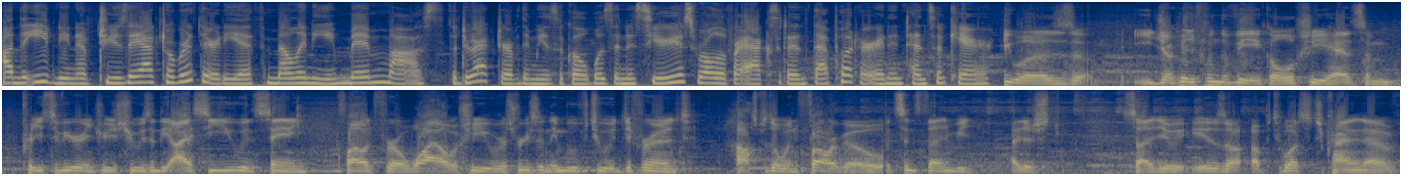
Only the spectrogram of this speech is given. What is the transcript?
On the evening of Tuesday, October 30th, Melanie Mim Moss, the director of the musical, was in a serious rollover accident that put her in intensive care. She was ejected from the vehicle. She had some pretty severe injuries. She was in the ICU in St. Cloud for a while. She was recently moved to a different hospital in Fargo. But since then, we, I just decided it was up to us to kind of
